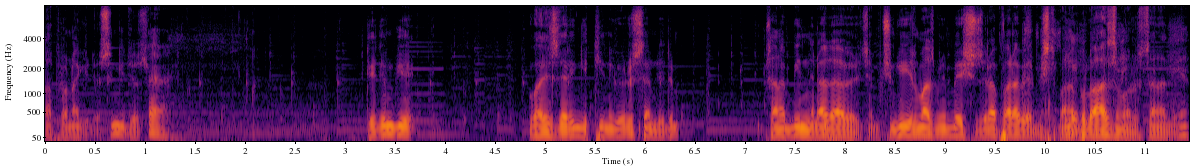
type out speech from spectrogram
aprona gidiyorsun. Gidiyorsun. Evet. Dedim ki valizlerin gittiğini görürsem dedim sana bin lira daha vereceğim. Çünkü Yılmaz 1500 lira para vermişti bana. Bu lazım olur sana diye.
